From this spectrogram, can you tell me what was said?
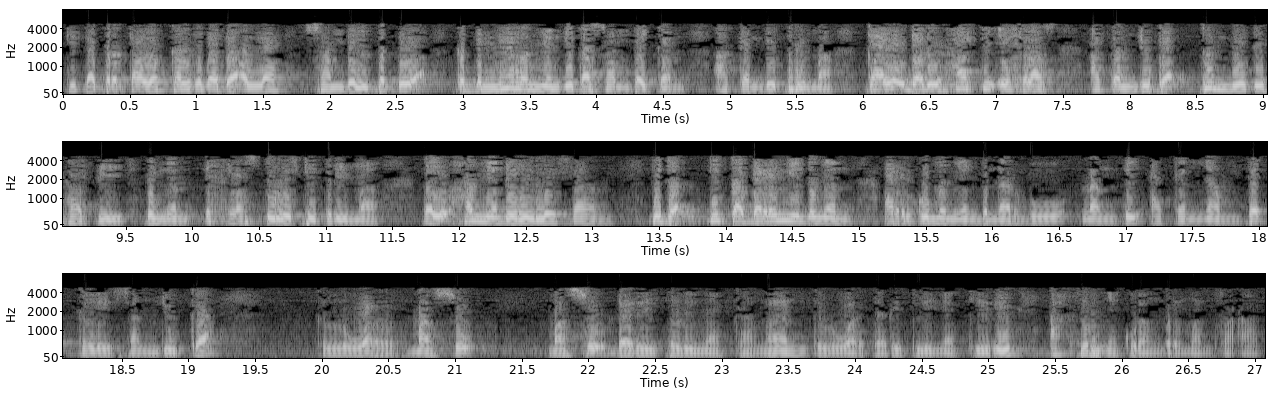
kita bertawakal kepada Allah sambil berdoa. Kebenaran yang kita sampaikan akan diterima. Kalau dari hati ikhlas akan juga tumbuh di hati dengan ikhlas tulus diterima. Kalau hanya dari lisan tidak kita barengi dengan argumen yang benar bu nanti akan nyampe ke lisan juga keluar masuk masuk dari telinga kanan keluar dari telinga kiri akhirnya kurang bermanfaat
